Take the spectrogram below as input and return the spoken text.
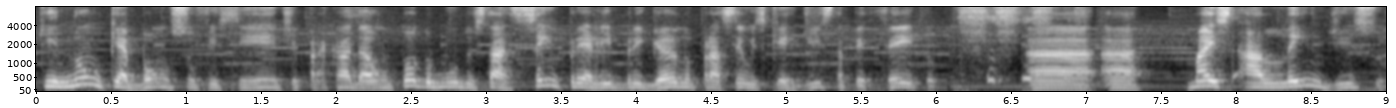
Que nunca é bom o suficiente para cada um. Todo mundo está sempre ali brigando para ser o esquerdista perfeito. Uh, uh, mas além disso,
